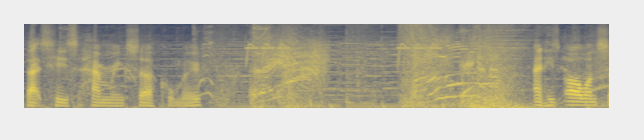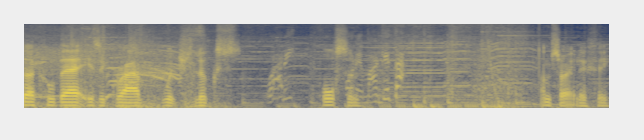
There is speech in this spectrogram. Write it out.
That's his hammering circle move. And his R1 circle there is a grab, which looks awesome. I'm sorry, Luffy.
